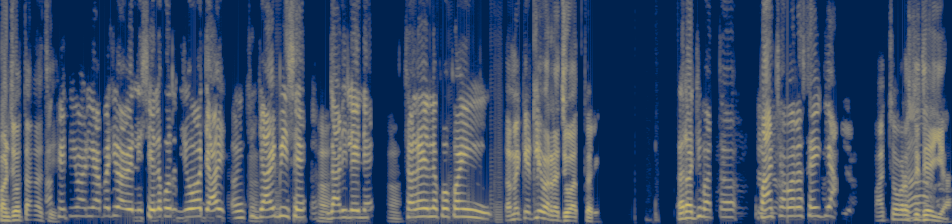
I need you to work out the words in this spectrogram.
પણ જોતા નથી. ખેતીવાડી આ બાજુ આવેલી છે એ લોકો જો જાય અહીંથી જાય બી છે ગાડી લઈને. છતાં એ લોકો કઈ તમે કેટલી વાર રજૂઆત કરી? રજૂઆત તો પાંચ છ વર્ષ થઈ ગયા. પાંચ છ વર્ષથી થઈ ગયા?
